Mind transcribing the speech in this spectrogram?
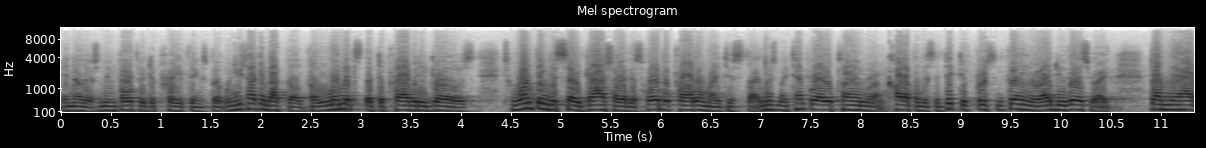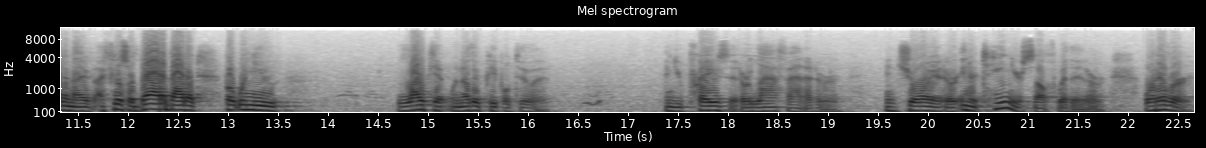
in others. I mean, both are depraved things, but when you're talking about the, the limits that depravity goes, it's one thing to say, gosh, I have this horrible problem, I just, I lose my temper all the time, or I'm caught up in this addictive person thing, or I do this, or I've done that, and I, I feel so bad about it. But when you like it when other people do it, and you praise it, or laugh at it, or enjoy it or entertain yourself with it or whatever,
